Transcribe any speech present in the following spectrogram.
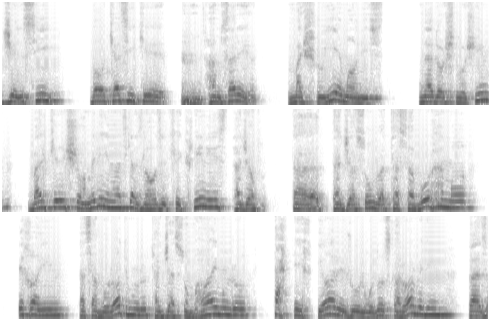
جنسی با کسی که همسر مشروعی ما نیست نداشته باشیم بلکه شامل این هست که از لحاظ فکری نیست تجسم و تصور هم ما بخواهیم تصوراتمون رو تجسمهایمون رو تحت اختیار رول قدس قرار بدیم و از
